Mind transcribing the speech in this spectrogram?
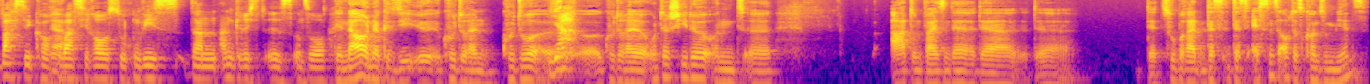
Was sie kochen, ja. was sie raussuchen, wie es dann angerichtet ist und so. Genau, und die äh, kulturellen Kultur, äh, ja. äh, kulturelle Unterschiede und äh, Art und Weisen der, der, der der Zubereitung, des, des Essens auch, des Konsumierens.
